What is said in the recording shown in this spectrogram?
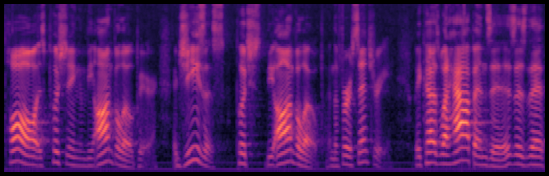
Paul is pushing the envelope here. Jesus pushed the envelope in the first century. Because what happens is, is that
